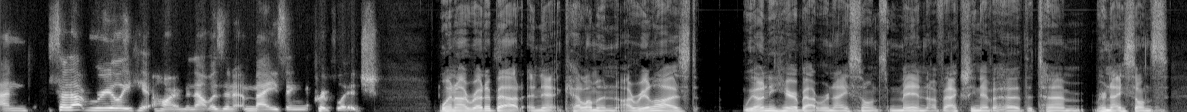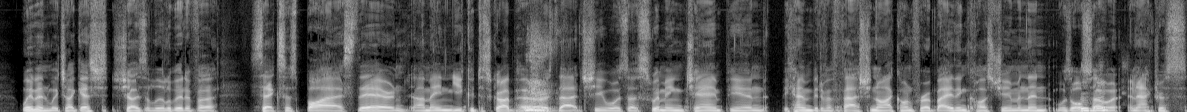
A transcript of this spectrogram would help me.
And so that really hit home. And that was an amazing privilege. When I read about Annette Kellerman, I realized we only hear about Renaissance men. I've actually never heard the term Renaissance women, which I guess shows a little bit of a sexist bias there. And I mean, you could describe her as that. She was a swimming champion, became a bit of a fashion icon for a bathing costume, and then was also mm-hmm. an actress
